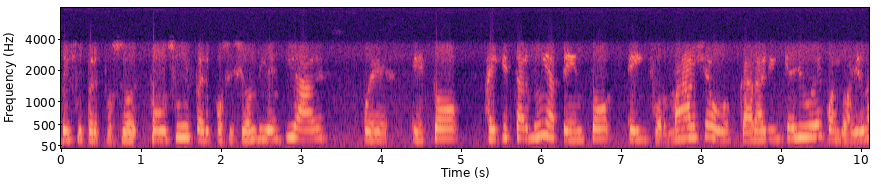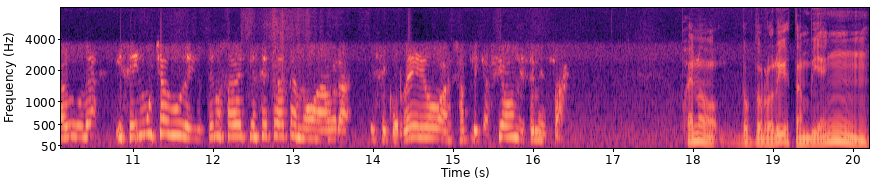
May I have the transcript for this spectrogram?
de superposición, superposición de identidades, pues esto hay que estar muy atento e informarse o buscar a alguien que ayude cuando haya una duda. Y si hay mucha duda y usted no sabe de quién se trata, no abra ese correo, esa aplicación, ese mensaje. Bueno, doctor Rodríguez, también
